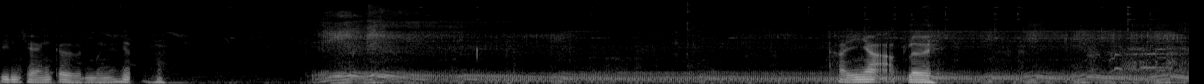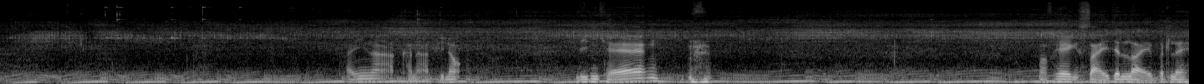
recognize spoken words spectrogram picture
ดินแข็งเกินเหมึงเนี่ย ไถยากเลยไถยากขนาดพี่น้องดินแข็ง มาเพลงใส่จนไหลบิดเลย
